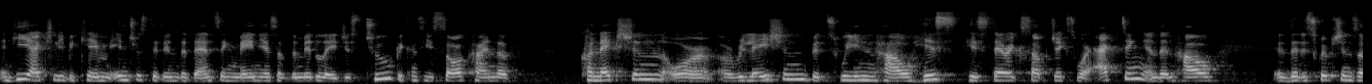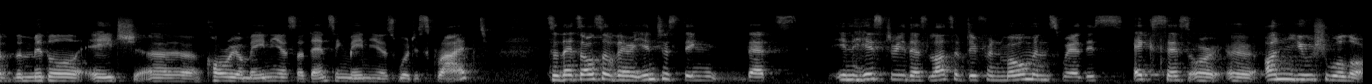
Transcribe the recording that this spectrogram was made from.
And he actually became interested in the dancing manias of the Middle Ages too, because he saw kind of connection or a relation between how his hysteric subjects were acting and then how the descriptions of the middle age uh, choreomanias or dancing manias were described. So that's also very interesting that in history there's lots of different moments where this excess or uh, unusual or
